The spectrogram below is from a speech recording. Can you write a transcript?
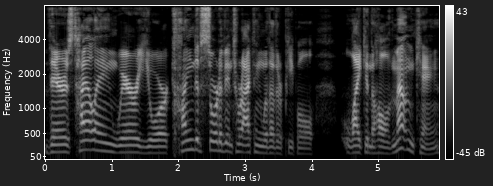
There's tiling where you're kind of sort of interacting with other people, like in the Hall of the Mountain King,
